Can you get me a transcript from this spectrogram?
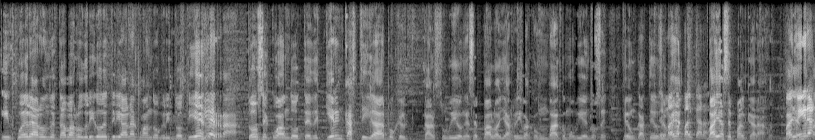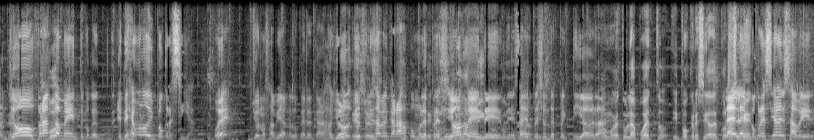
y fuera donde estaba Rodrigo de Triana cuando gritó tierra. tierra. Entonces, cuando te quieren castigar, porque el estar subido en ese palo allá arriba con un barco moviéndose es un castigo. vaya, váyase para el carajo. Mira, yo francamente, porque dejémonos de hipocresía, pues yo no sabía lo que era el carajo. Yo, utilizaba el carajo como la expresión de, esa expresión despectiva, ¿verdad? ¿Cómo que tú le has puesto hipocresía del conocimiento? La, hipocresía del saber.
